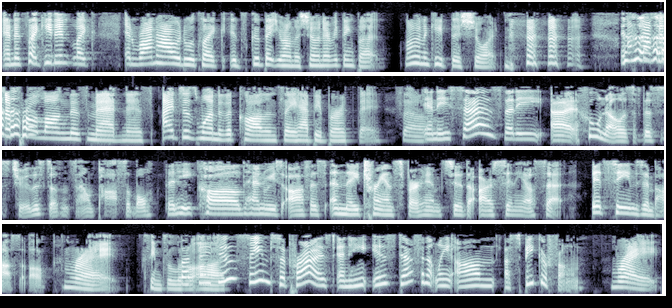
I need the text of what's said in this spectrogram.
And it's like he didn't like and Ron Howard was like, It's good that you're on the show and everything, but I'm gonna keep this short. I'm not gonna prolong this madness. I just wanted to call and say happy birthday. So And he says that he, uh, who knows if this is true? This doesn't sound possible. That he called Henry's office and they transfer him to the Arsenio set. It seems impossible. Right. Seems a little But they odd. do seem surprised, and he is definitely on a speakerphone. Right.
